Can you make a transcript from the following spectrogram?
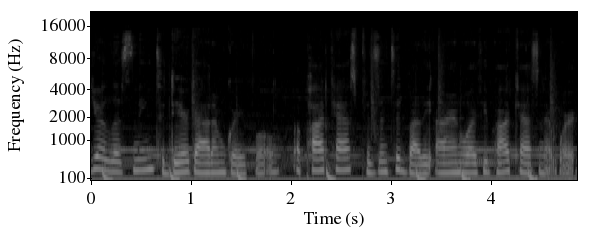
You're listening to Dear God, I'm Grateful, a podcast presented by the Iron Wifey Podcast Network.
